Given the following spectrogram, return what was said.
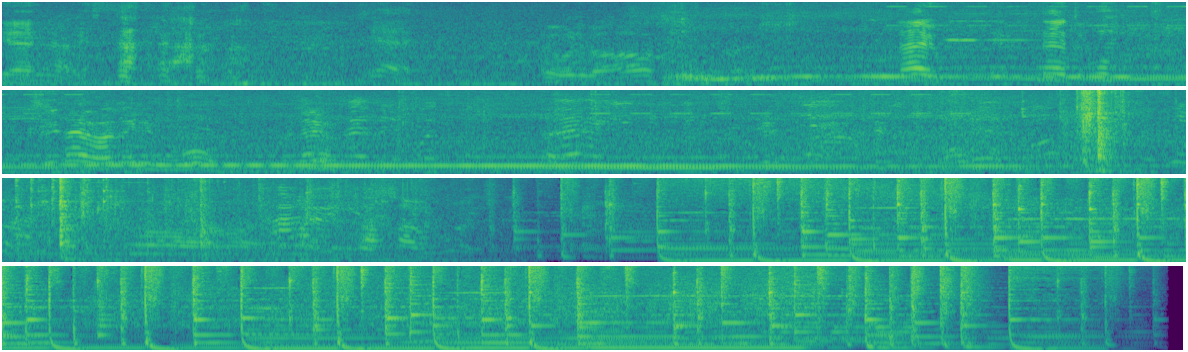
yeah. Yeah. Oh, what about ours? No, no, the one. No, I didn't even walk. No.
